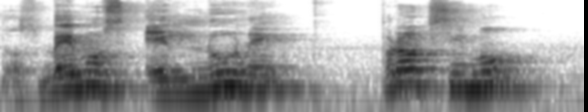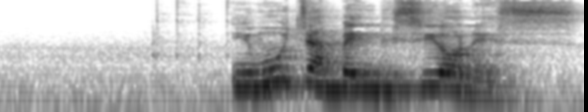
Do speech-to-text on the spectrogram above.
Nos vemos el lunes próximo. y muchas bendiciones.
